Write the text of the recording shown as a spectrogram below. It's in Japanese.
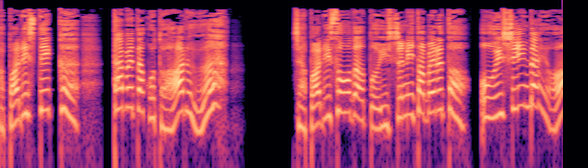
ャパリスティック、食べたことある？ジャパリソーダと一緒に食べると美味しいんだよ。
